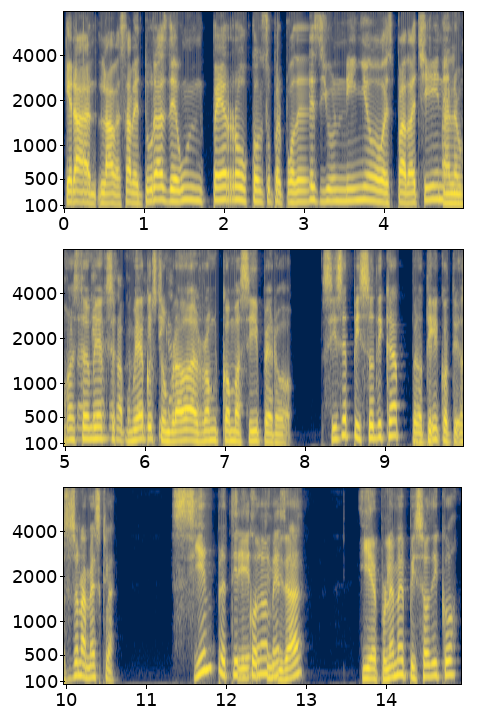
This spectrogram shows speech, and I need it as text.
que eran las aventuras de un perro con superpoderes y un niño espadachín. A lo mejor estoy muy, acostumbrado al rom-com así, pero sí es episódica, pero tiene continuidad. O sea, es una mezcla. Siempre tiene Sí, continuidad. Y el problema episódico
